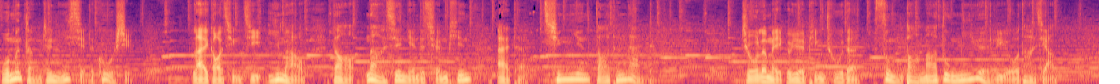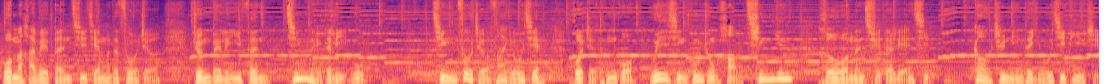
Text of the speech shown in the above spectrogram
我们等着你写的故事，来稿请寄 email 到那些年的全拼 at 清音 .dot.net。除了每个月评出的送爸妈度蜜月旅游大奖，我们还为本期节目的作者准备了一份精美的礼物，请作者发邮件或者通过微信公众号“清音”和我们取得联系，告知您的邮寄地址。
